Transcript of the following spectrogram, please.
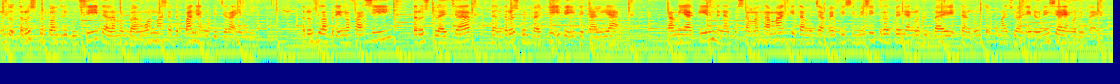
untuk terus berkontribusi dalam membangun masa depan yang lebih cerah ini. Teruslah berinovasi, terus belajar, dan terus berbagi ide-ide kalian. Kami yakin dengan bersama-sama kita mencapai visi misi broadband yang lebih baik dan untuk kemajuan Indonesia yang lebih baik.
